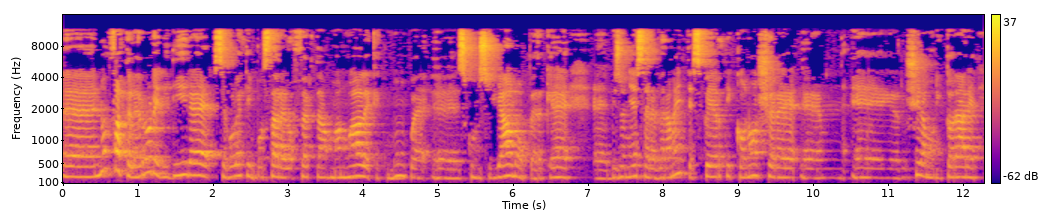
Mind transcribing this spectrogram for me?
Eh, non fate l'errore di dire se volete impostare l'offerta manuale che comunque eh, sconsigliamo perché eh, bisogna essere veramente esperti, conoscere ehm, e riuscire a monitorare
